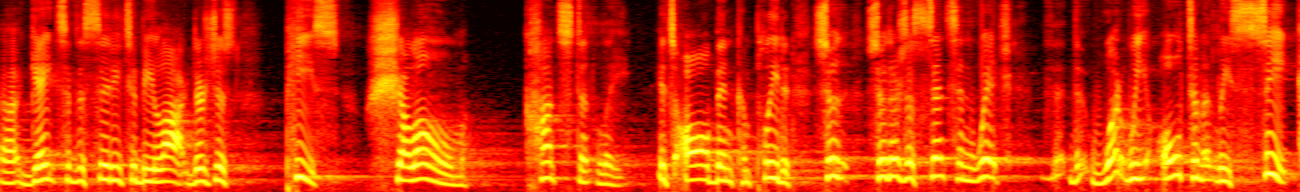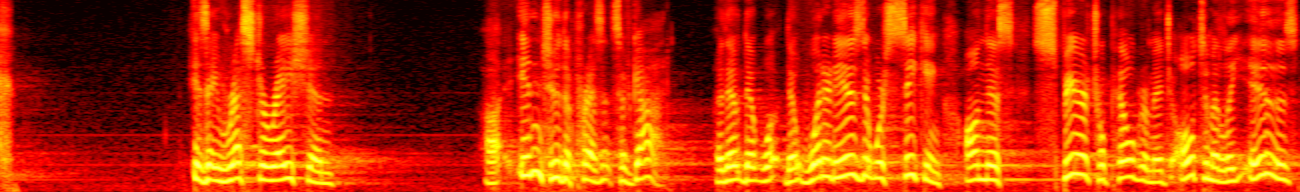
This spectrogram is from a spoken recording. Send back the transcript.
uh, gates of the city to be locked. There's just peace, shalom, constantly. It's all been completed. So, so there's a sense in which th- th- what we ultimately seek is a restoration uh, into the presence of God. That, that, what, that what it is that we're seeking on this spiritual pilgrimage ultimately is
